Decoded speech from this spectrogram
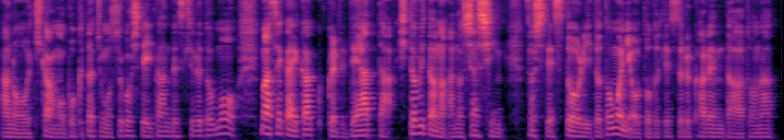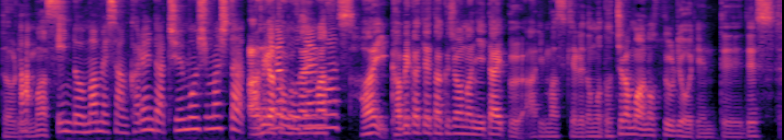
あの、期間を僕たちも過ごしていたんですけれども、まあ、世界各国で出会った人々のあの写真、そしてストーリーとともにお届けするカレンダーとなっております。インド豆さん、カレンダー注文しました。ありがとうございます。はい。壁掛け卓上の2タイプありますけれども、どちらもあの、数量限定です。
